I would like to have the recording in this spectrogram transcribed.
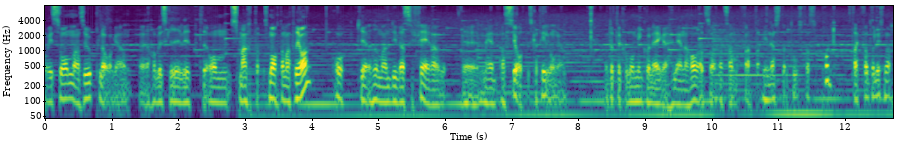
Och i sommarens upplaga eh, har vi skrivit om smarta, smarta material och eh, hur man diversifierar eh, med asiatiska tillgångar. Och detta kommer min kollega Helena Haraldsson att sammanfatta i nästa torsdags podd. Tack för att du har lyssnat.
